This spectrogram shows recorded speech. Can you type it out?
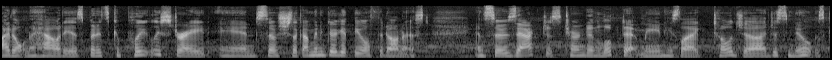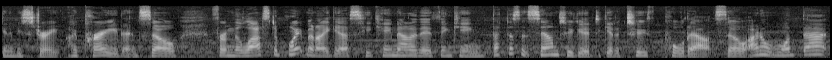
I don't know how it is, but it's completely straight. And so she's like, I'm gonna go get the orthodontist. And so Zach just turned and looked at me and he's like, told you, I just knew it was gonna be straight. I prayed. And so from the last appointment, I guess, he came out of there thinking, that doesn't sound too good to get a tooth pulled out. So I don't want that.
